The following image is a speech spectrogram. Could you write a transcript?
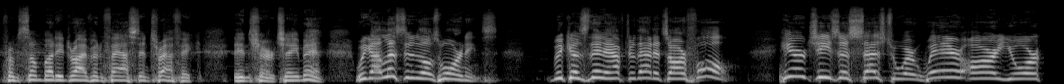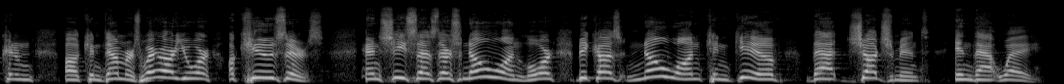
from somebody driving fast in traffic in church? Amen. We got to listen to those warnings because then after that, it's our fault. Here, Jesus says to her, Where are your con- uh, condemners? Where are your accusers? And she says, There's no one, Lord, because no one can give that judgment in that way.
